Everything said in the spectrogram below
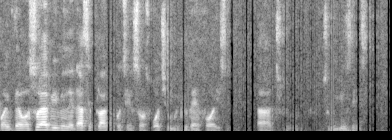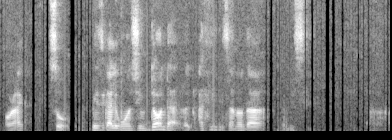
But if there was soybean meal, that's a plant protein source. What you would do therefore is uh, to to use it. All right. So basically, once you've done that, like, I think it's another. Let me see. Uh,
